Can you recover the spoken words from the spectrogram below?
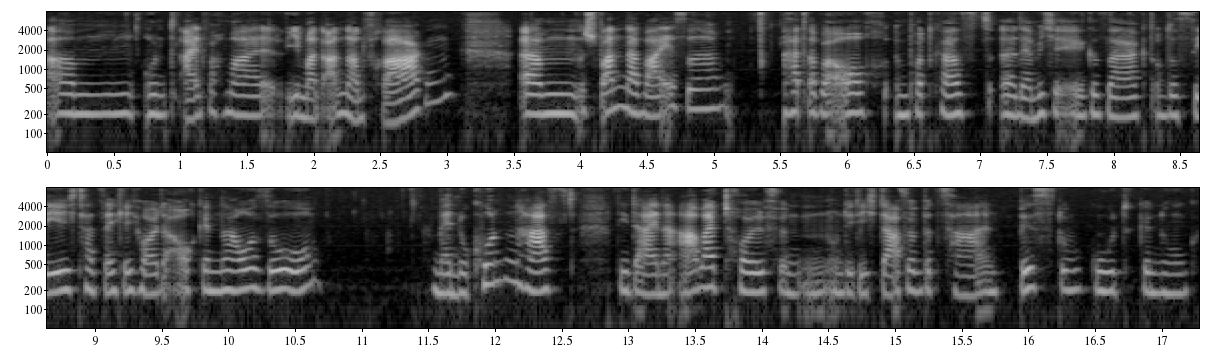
ähm, und einfach mal jemand anderen fragen. Ähm, spannenderweise hat aber auch im Podcast äh, der Michael gesagt, und das sehe ich tatsächlich heute auch genau so, Wenn du Kunden hast, die deine Arbeit toll finden und die dich dafür bezahlen, bist du gut genug.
